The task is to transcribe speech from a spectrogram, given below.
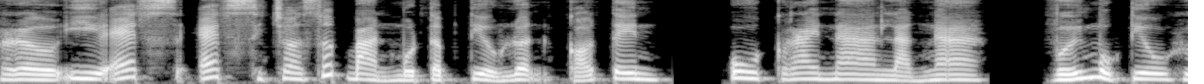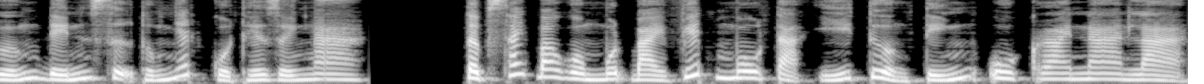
RISS cho xuất bản một tập tiểu luận có tên Ukraine là Nga, với mục tiêu hướng đến sự thống nhất của thế giới Nga. Tập sách bao gồm một bài viết mô tả ý tưởng tính Ukraine là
